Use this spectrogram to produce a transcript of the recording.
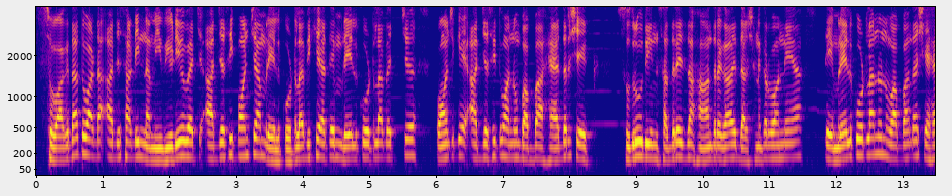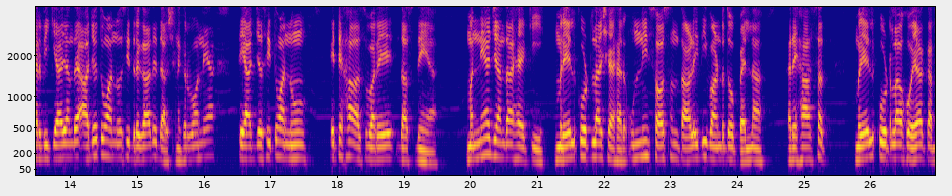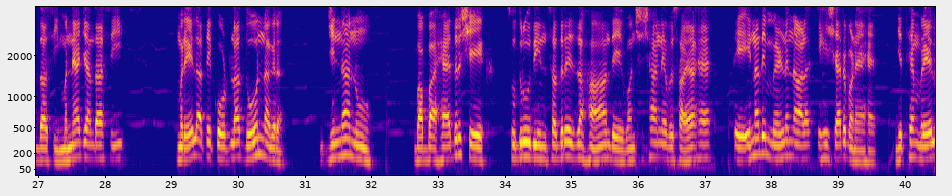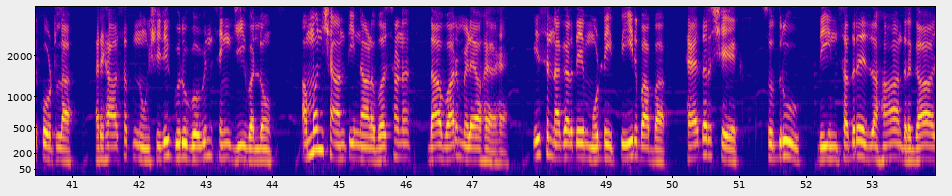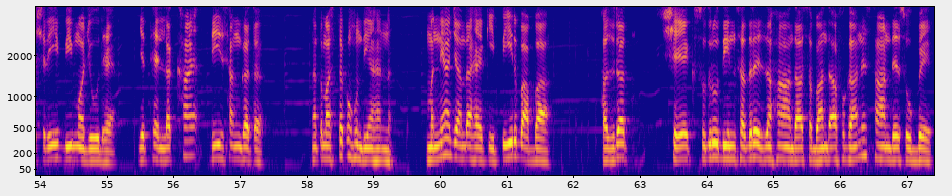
ਸਵਾਗਤ ਹੈ ਤੁਹਾਡਾ ਅੱਜ ਸਾਡੀ ਨਵੀਂ ਵੀਡੀਓ ਵਿੱਚ। ਅੱਜ ਅਸੀਂ ਪਹੁੰਚੇ ਹਾਂ ਮਰੇਲਕੋਟਲਾ ਵਿਖੇ ਅਤੇ ਮਰੇਲਕੋਟਲਾ ਵਿੱਚ ਪਹੁੰਚ ਕੇ ਅੱਜ ਅਸੀਂ ਤੁਹਾਨੂੰ ਬਾਬਾ ਹੈਦਰ ਸ਼ੇਖ ਸੁਦਰੂਦੀਨ ਸਦਰੇ ਜਹਾਂ ਦਰਗਾਹ ਦੇ ਦਰਸ਼ਨ ਕਰਵਾਉਂਦੇ ਆ ਤੇ ਮਰੇਲਕੋਟਲਾ ਨੂੰ ਨਵਾਬਾਂ ਦਾ ਸ਼ਹਿਰ ਵੀ ਕਿਹਾ ਜਾਂਦਾ ਹੈ। ਅੱਜ ਤੁਹਾਨੂੰ ਅਸੀਂ ਦਰਗਾਹ ਦੇ ਦਰਸ਼ਨ ਕਰਵਾਉਂਦੇ ਆ ਤੇ ਅੱਜ ਅਸੀਂ ਤੁਹਾਨੂੰ ਇਤਿਹਾਸ ਬਾਰੇ ਦੱਸਦੇ ਆ ਮੰਨਿਆ ਜਾਂਦਾ ਹੈ ਕਿ ਮਰੇਲਕੋਟਲਾ ਸ਼ਹਿਰ 1947 ਦੀ ਵੰਡ ਤੋਂ ਪਹਿਲਾਂ ਰਿਆਸਤ ਮਰੇਲਕੋਟਲਾ ਹੋਇਆ ਕਰਦਾ ਸੀ। ਮੰਨਿਆ ਜਾਂਦਾ ਸੀ ਮਰੇਲ ਅਤੇ ਕੋਟਲਾ ਦੋ ਨਗਰ, ਜਿਨ੍ਹਾਂ ਨੂੰ ਬਾਬਾ ਹੈਦਰ ਸ਼ੇਖ ਸੁਦਰੂਦੀਨ ਸਦਰੇ ਜਹਾਂ ਦੇ ਵੰਸ਼ਜਾਂ ਨੇ ਵਸਾਇਆ ਹੈ ਤੇ ਇਹਨਾਂ ਦੇ ਮਿਲਣ ਨਾਲ ਇਹ ਸ਼ਹਿਰ ਬਣਿਆ ਹੈ, ਜਿੱਥੇ ਮਰੇਲ ਕੋਟਲਾ ਰਿਆਸਤ ਨੂੰ ਸ੍ਰੀ ਗੁਰੂ ਗੋਬਿੰਦ ਸਿੰਘ ਜੀ ਵੱਲੋਂ ਅਮਨ ਸ਼ਾਂਤੀ ਨਾਲ ਵਸਣ ਦਾ ਵਰ ਮਿਲਿਆ ਹੋਇਆ ਹੈ। ਇਸ ਨਗਰ ਦੇ ਮੋਢੀ ਪੀਰ ਬਾਬਾ ਹੈਦਰ ਸ਼ੇਖ ਸੁਦਰੂਦੀਨ ਸਦਰੇ ਜਹਾਂ ਦਰਗਾਹ ਸ਼ਰੀਫ ਵੀ ਮੌਜੂਦ ਹੈ, ਜਿੱਥੇ ਲੱਖਾਂ ਦੀ ਸੰਗਤ ਨਤਮਸਤਕ ਹੁੰਦੀਆਂ ਹਨ। ਮੰਨਿਆ ਜਾਂਦਾ ਹੈ ਕਿ ਪੀਰ ਬਾਬਾ ਹਜ਼ਰਤ ਸ਼ੇਖ ਸੁਦਰੂਦੀਨ ਸਦਰ ਜਹਾਂ ਦਾ ਸਬੰਧ ਅਫਗਾਨਿਸਤਾਨ ਦੇ ਸੂਬੇ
